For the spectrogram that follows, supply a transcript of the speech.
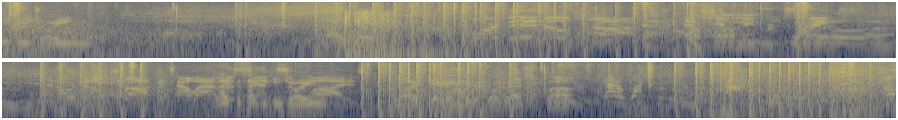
Hope that you can join live games Orbital drop! That shit um, came from space. while um, An orbital drop, it's how I like the fact you can join supplies. a live game in progress, but Damn, gotta watch your ammo. you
